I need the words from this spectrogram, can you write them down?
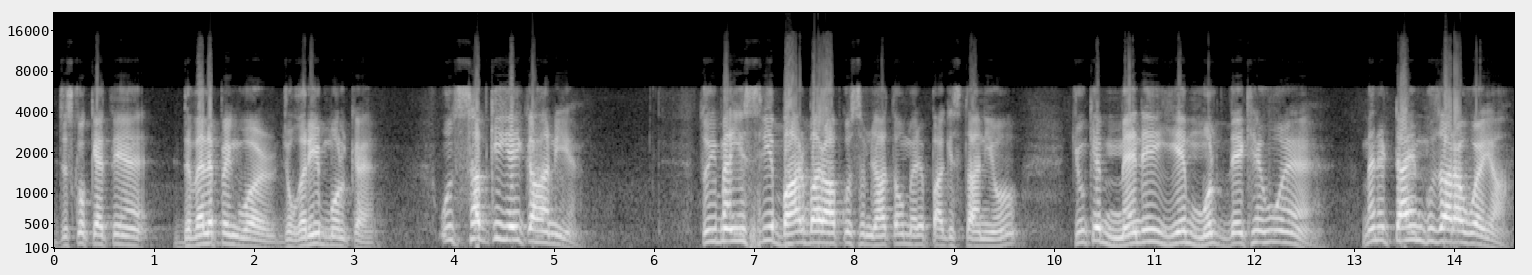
जिसको कहते हैं डेवलपिंग वर्ल्ड जो गरीब मुल्क हैं, उन सब की यही कहानी है। तो मैं इसलिए बार बार आपको समझाता हूँ मेरे पाकिस्तानियों, क्योंकि मैंने ये मुल्क देखे हुए हैं। मैंने टाइम गुजारा हुआ है यहाँ।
